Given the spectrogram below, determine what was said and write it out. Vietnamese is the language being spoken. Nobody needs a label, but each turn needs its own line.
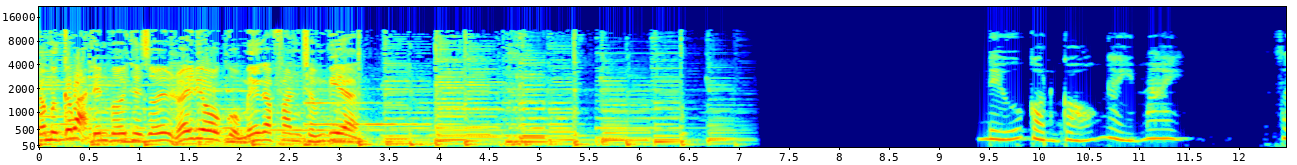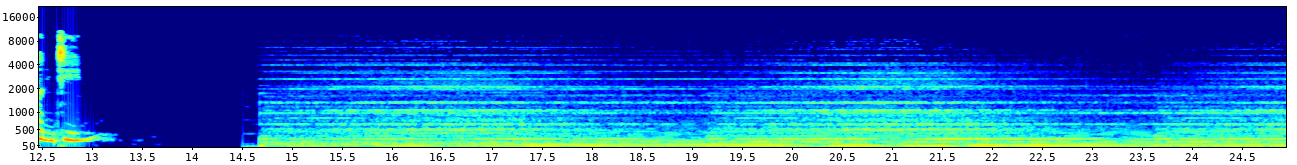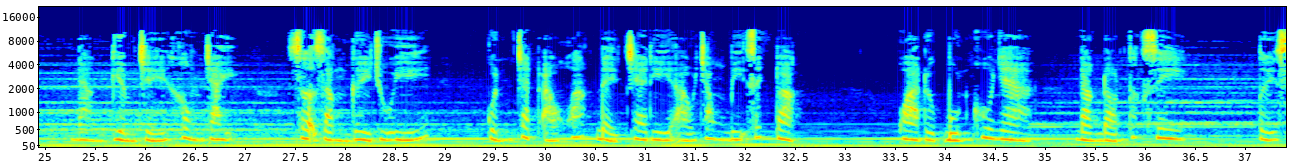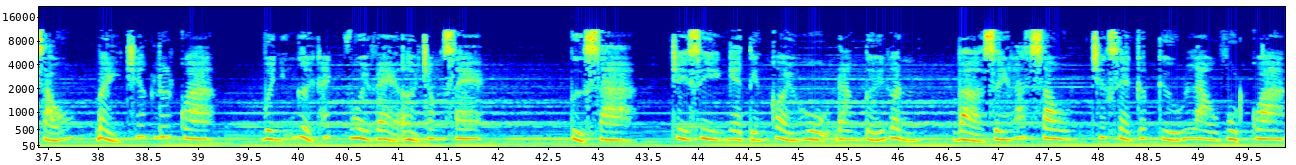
Chào mừng các bạn đến với thế giới radio của megafan.vn
Nếu còn có ngày mai. Phần 9 Nàng kiềm chế không chạy, Sợ rằng gây chú ý. Quấn chặt áo khoác để che đi áo trong bị rách toạc. Qua được bốn khu nhà Nàng đón taxi. Tới sáu, bảy chiếc lướt qua Với những người khách vui vẻ ở trong xe. Từ xa Tracy nghe tiếng còi hụ đang tới gần Và giây lát sau Chiếc xe cấp cứu lao vụt qua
